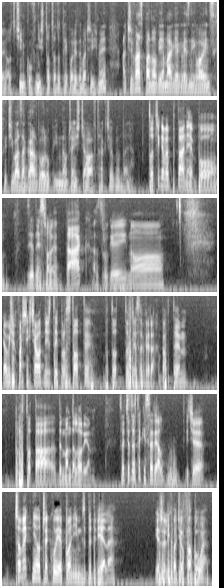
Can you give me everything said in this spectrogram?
odcinków niż to, co do tej pory zobaczyliśmy. A czy was, panowie, magia Gwiezdnych Wojen schwyciła za gardło lub inną część ciała w trakcie oglądania? To ciekawe pytanie, bo z jednej strony tak, a z drugiej no ja bym się właśnie chciał odnieść do tej prostoty, bo to, to się zawiera chyba w tym. Prostota The Mandalorian. Słuchajcie, to jest taki serial, gdzie człowiek nie oczekuje po nim zbyt wiele, jeżeli chodzi o fabułę.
